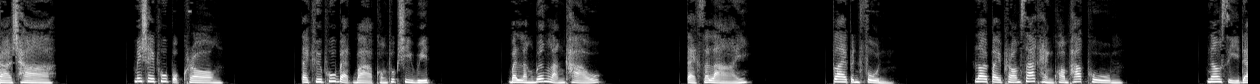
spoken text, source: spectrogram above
ราชา ไม่ใช่ผู้ปกครอง แต่คือผู้แบกบาปของทุกชีวิต บัลลังก์เบื้องหลังเขา แตกสลาย กลายเป็นฝุ่น ลอยไปพร้อมซากแห่งความภาคภูมิ เงาสีด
